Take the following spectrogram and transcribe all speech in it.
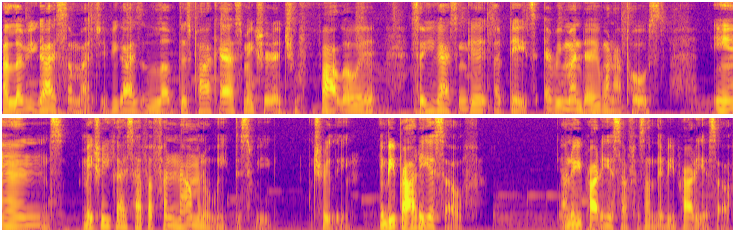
I love you guys so much. If you guys love this podcast, make sure that you follow it so you guys can get updates every Monday when I post. And make sure you guys have a phenomenal week this week, truly. And be proud of yourself. I know you're proud of yourself for something. Be proud of yourself.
